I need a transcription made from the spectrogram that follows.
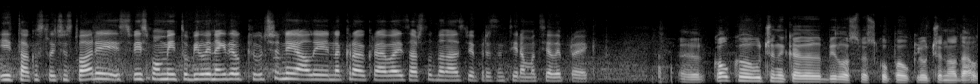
i tako slične stvari. Svi smo mi tu bili negdje uključeni, ali na kraju krajeva i zašto da nas dvije prezentiramo cijeli projekt. E, koliko učenika je bilo sve skupa uključeno, da li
